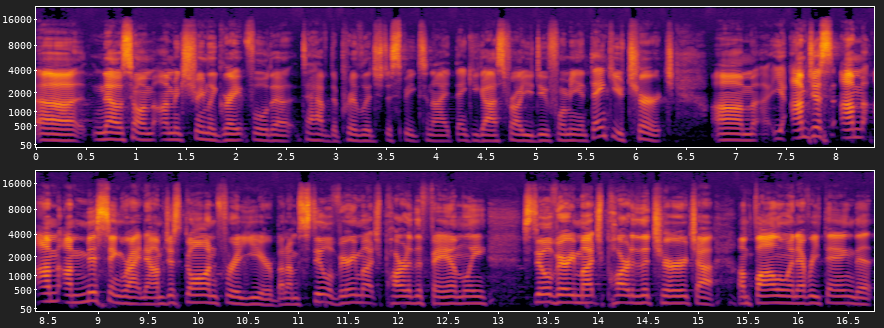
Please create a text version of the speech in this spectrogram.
uh, no, so I'm, I'm extremely grateful to, to have the privilege to speak tonight. Thank you guys for all you do for me, and thank you, church. Um, I'm just, I'm, I'm, I'm missing right now. I'm just gone for a year, but I'm still very much part of the family, still very much part of the church. I, I'm following everything that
